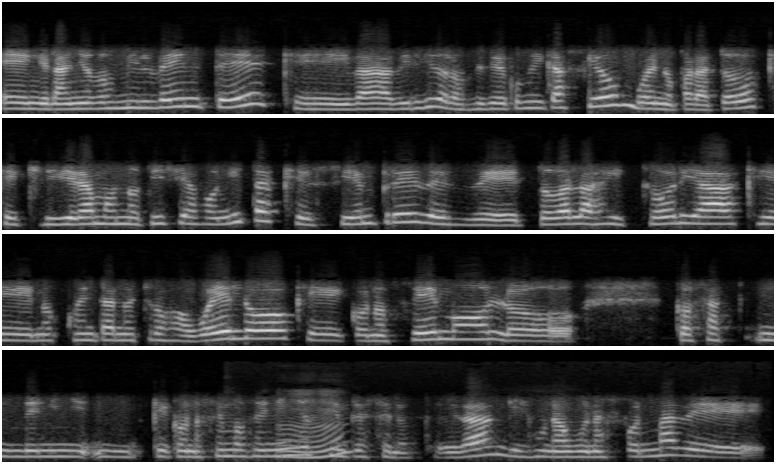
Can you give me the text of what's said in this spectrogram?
en el año 2020, que iba dirigido a los medios de comunicación, bueno, para todos que escribiéramos noticias bonitas que siempre desde todas las historias que nos cuentan nuestros abuelos, que conocemos, los cosas de que conocemos de niños siempre se nos quedan y es una buena forma de,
